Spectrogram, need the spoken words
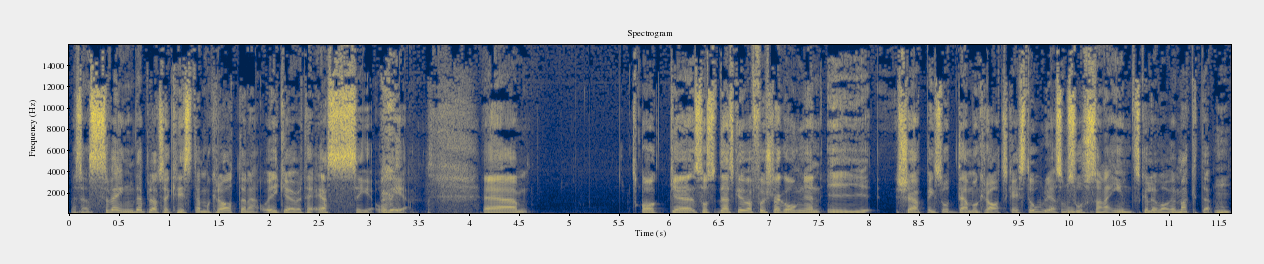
Men sen svängde plötsligt Kristdemokraterna och gick över till S, C och V. Ehm, och eh, så det här skulle vara första gången i Köpings demokratiska historia som sossarna inte skulle vara vid makten.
